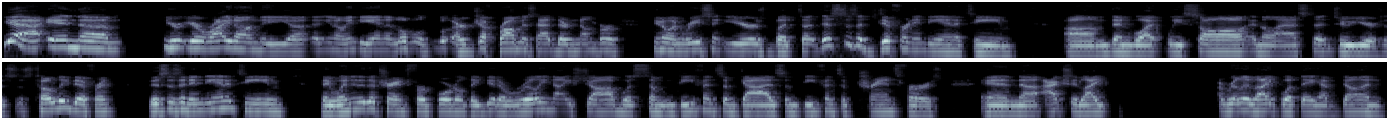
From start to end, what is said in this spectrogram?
Yeah, and um, you're you're right on the uh, you know Indiana Louisville or Jeff Brohm has had their number you know in recent years, but uh, this is a different Indiana team um, than what we saw in the last uh, two years. This is totally different. This is an Indiana team. They went into the transfer portal. They did a really nice job with some defensive guys, some defensive transfers and uh, actually like I really like what they have done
